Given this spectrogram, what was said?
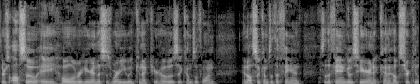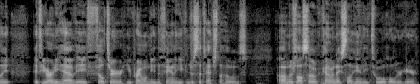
There's also a hole over here, and this is where you would connect your hose. It comes with one. It also comes with a fan. So the fan goes here, and it kind of helps circulate. If you already have a filter, you probably won't need the fan, and you can just attach the hose. Um, there's also kind of a nice little handy tool holder here.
